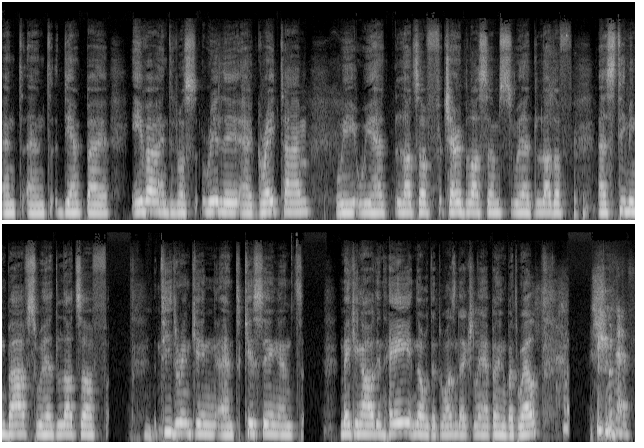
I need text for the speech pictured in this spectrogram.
and and DM'd by Eva, and it was really a great time. We we had lots of cherry blossoms. We had a lot of uh, steaming baths. We had lots of tea drinking and kissing and making out in hay. No, that wasn't actually happening, but well, Should have.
